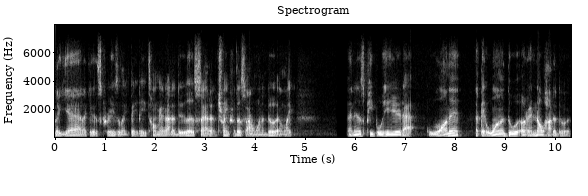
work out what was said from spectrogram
like yeah, like it's crazy. Like they, they told me I gotta do this, I gotta train for this, I don't wanna do it. I'm like and there's people here that want it, that they wanna do it or they know how to do it.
